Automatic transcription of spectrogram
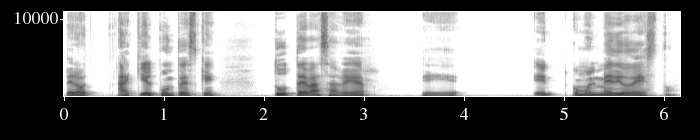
Pero aquí el punto es que tú te vas a ver eh, como el medio de esto,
